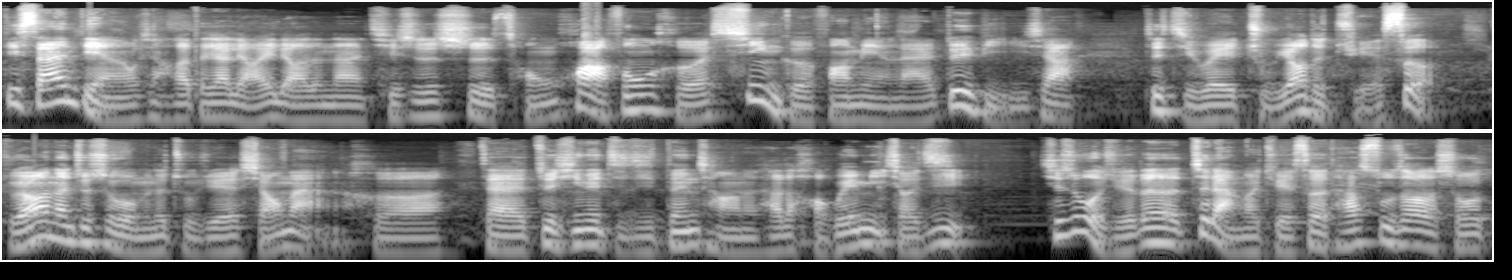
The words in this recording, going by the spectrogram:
第三点，我想和大家聊一聊的呢，其实是从画风和性格方面来对比一下这几位主要的角色。主要呢就是我们的主角小满和在最新的几集登场的她的好闺蜜小纪。其实我觉得这两个角色她塑造的时候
